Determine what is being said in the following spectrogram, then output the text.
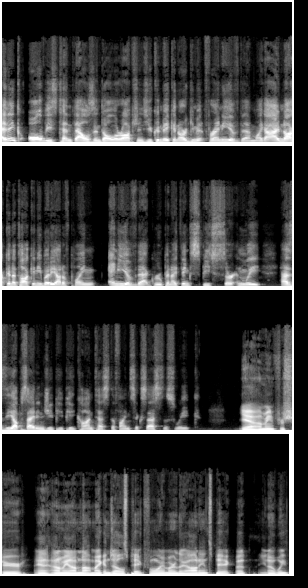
I think all these ten thousand dollar options, you can make an argument for any of them. Like, I'm not going to talk anybody out of playing any of that group, and I think Spieth certainly has the upside in GPP contests to find success this week. Yeah, I mean for sure. And I mean I'm not making Joel's pick for him or the audience pick, but you know we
